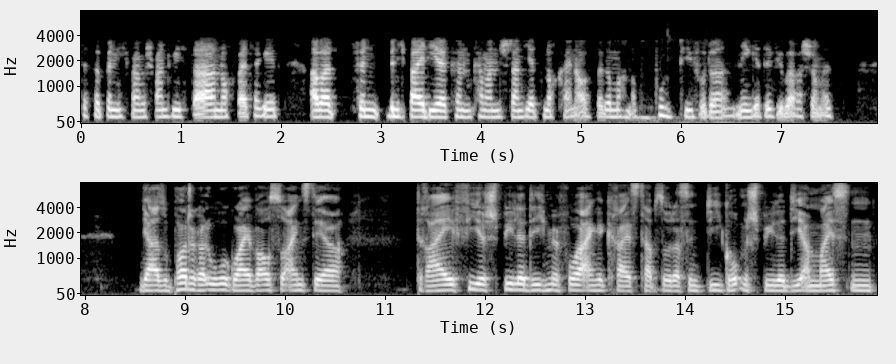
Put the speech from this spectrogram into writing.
Deshalb bin ich mal gespannt, wie es da noch weitergeht. Aber find, bin ich bei dir, kann, kann man Stand jetzt noch keine Aussage machen, ob es positiv oder negativ Überraschung ist. Ja, also Portugal, Uruguay war auch so eins der drei, vier Spiele, die ich mir vorher eingekreist habe. So, das sind die Gruppenspiele, die am meisten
